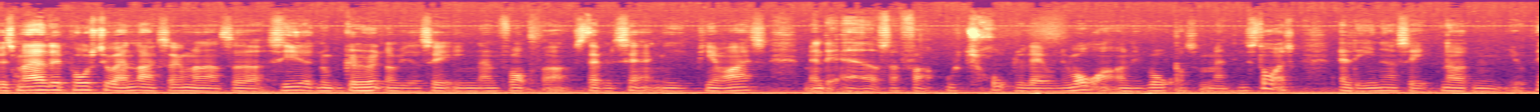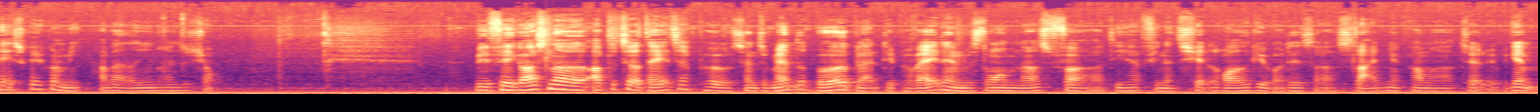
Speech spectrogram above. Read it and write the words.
hvis man er lidt positiv anlagt, så kan man altså sige, at nu begynder vi at se en eller anden form for stabilisering i PMI's, men det er altså for utrolig lave niveauer, og niveauer, som man historisk alene har set, når den europæiske økonomi har været i en recession. Vi fik også noget opdateret data på sentimentet, både blandt de private investorer, men også for de her finansielle rådgivere. Det er så sliden, jeg kommer til at løbe igennem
